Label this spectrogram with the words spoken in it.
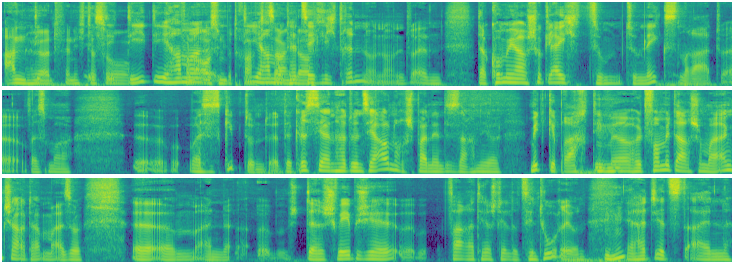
anhört, wenn ich das so die, die haben von wir, außen betrachte. Die haben wir tatsächlich drin und, und, und da komme ich auch schon gleich zum, zum nächsten Rad, äh, was man was es gibt. Und äh, der Christian hat uns ja auch noch spannende Sachen hier mitgebracht, die Mhm. wir heute Vormittag schon mal angeschaut haben. Also äh, ähm, an, äh, der schwäbische äh, Fahrradhersteller Centurion, Mhm. er hat jetzt ein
